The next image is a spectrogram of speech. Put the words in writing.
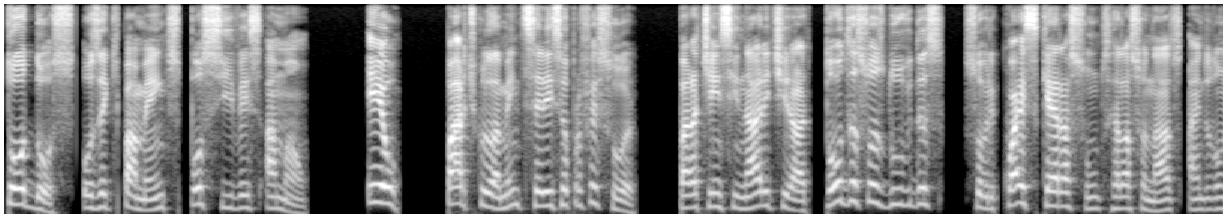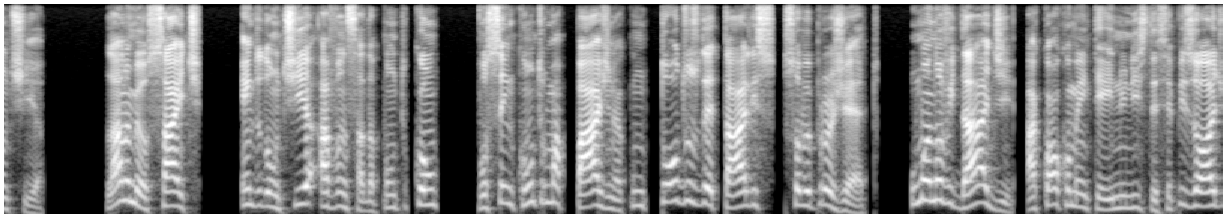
todos os equipamentos possíveis à mão. Eu, particularmente, serei seu professor, para te ensinar e tirar todas as suas dúvidas sobre quaisquer assuntos relacionados à endodontia. Lá no meu site, endodontiaavançada.com, você encontra uma página com todos os detalhes sobre o projeto. Uma novidade, a qual comentei no início desse episódio,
